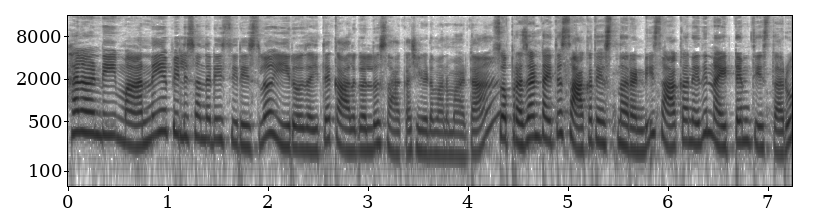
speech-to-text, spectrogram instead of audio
హలో అండి మా అన్నయ్య పెళ్ళి సందడి సిరీస్లో ఈ రోజు అయితే కాలుగల్లు సాక చేయడం అనమాట సో ప్రజెంట్ అయితే సాక తీస్తున్నారండి. సాక అనేది నైట్ టైం తీస్తారు.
